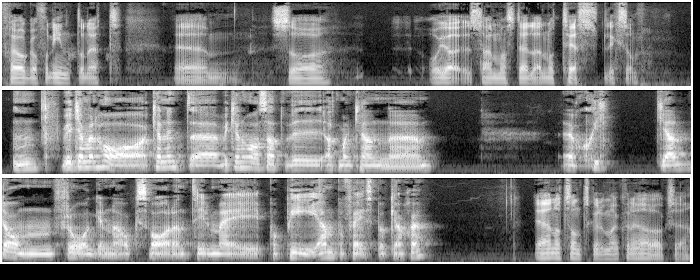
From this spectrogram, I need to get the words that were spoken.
frågor från internet. Ehm, så, och jag sammanställa något test liksom. mm. vi kan väl ha, kan inte, vi kan ha så att vi, att man kan eh, skicka de frågorna och svaren till mig på PM på Facebook kanske. Ja, något sånt skulle man kunna göra också ja.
